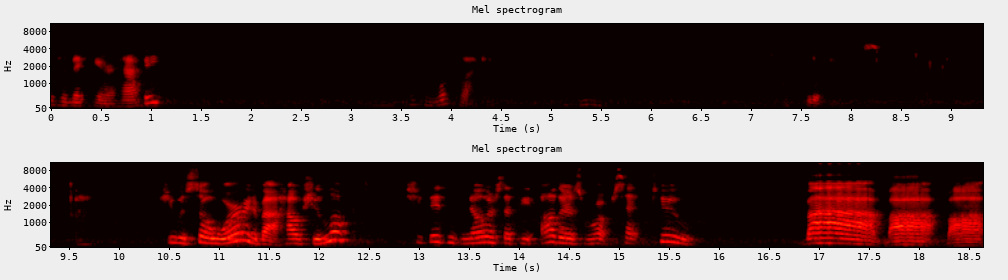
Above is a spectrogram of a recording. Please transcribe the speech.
Is it making her happy? Look like it. Let's see what happens. She was so worried about how she looked, she didn't notice that the others were upset too. Ba, ba, ba,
